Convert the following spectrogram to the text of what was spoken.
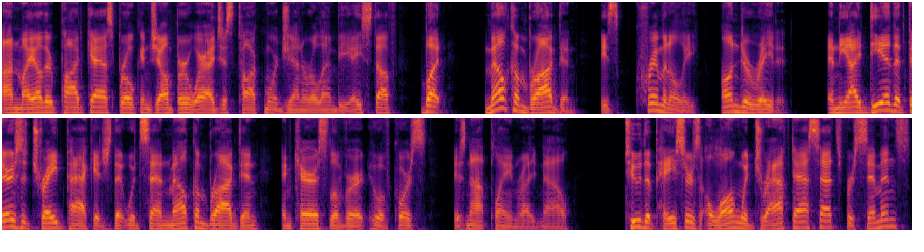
on my other podcast, Broken Jumper, where I just talk more general NBA stuff, but Malcolm Brogdon is criminally underrated. And the idea that there's a trade package that would send Malcolm Brogdon and Caris LeVert, who of course is not playing right now, to the Pacers along with draft assets for Simmons.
